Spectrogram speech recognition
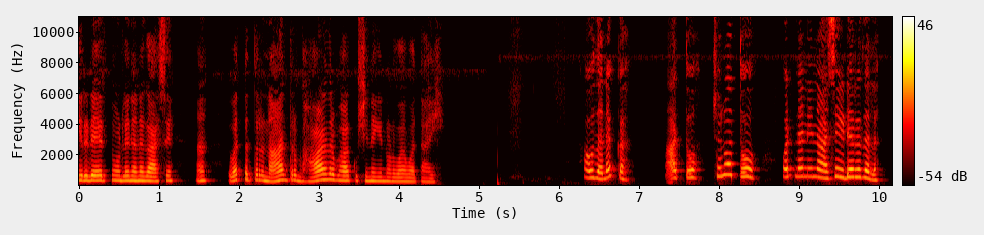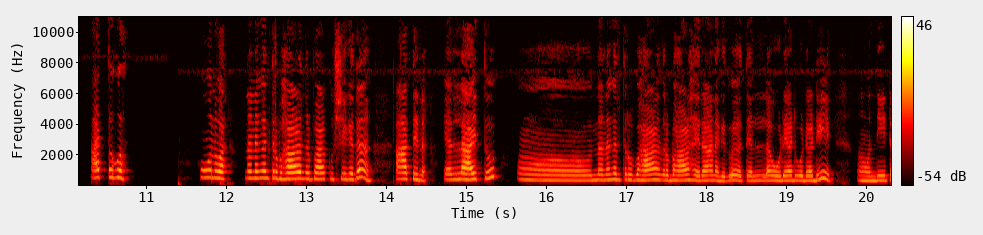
ಈರಡೇ ಇರ್ತು ನೋಡಲಿ ನನಗೆ ಆಸೆ. ಹಾಂ ಇವತ್ತು ಹತ್ರ ನಾ ಹತ್ರ ಭಾಳ ಅಂದ್ರೆ ಭಾಳ ಖುಷಿನಾಗಿ ನೋಡುವ ತಾಯಿ. ಹೌದನಕ್ಕ ಆತು ಚಲೋ ಆತು ಒಟ್ಟು ನಾನು ನಿನ್ನ ಆಸೆ ಈಡೇರೋದಲ್ಲ ಆತು ತಗೋ ಹ್ಞೂನವ ನನಗಂತೂ ಭಾಳ ಅಂದ್ರೆ ಭಾಳ ಖುಷಿ ಆಗ್ಯದ ಆತಿನ. ಎಲ್ಲ ಆಯಿತು. ನನಗಂತೂ ಭಾಳ ಅಂದ್ರೆ ಭಾಳ ಹೈರಾಣ ಆಗ್ಯದ ಇವತ್ತೆಲ್ಲ ಓಡಾಡಿ ಓಡಾಡಿ ಒಂದು ಈಟ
